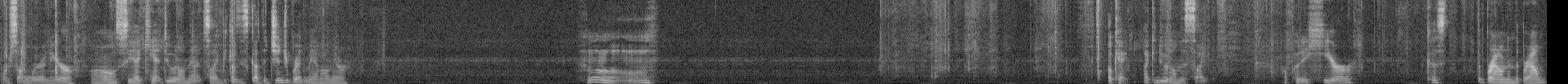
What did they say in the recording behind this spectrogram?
or somewhere in here. Oh, see, I can't do it on that side because it's got the gingerbread man on there. Hmm. Okay, I can do it on this side. I'll put it here because the brown and the brown.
